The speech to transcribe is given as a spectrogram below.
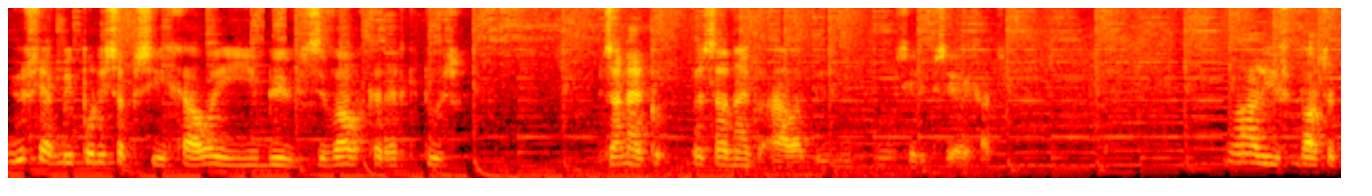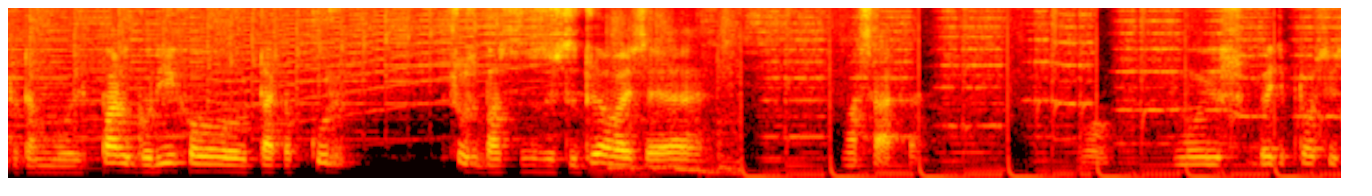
Już jakby policja przyjechała i by wzywała karetkę, to już żadnego, żadnego ale by mu- musieli przyjechać. No ale już bardzo to tam mówi, pal go licho, taka kur... służba z- z- zdrowia, że masakra. No. Już będzie prosić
